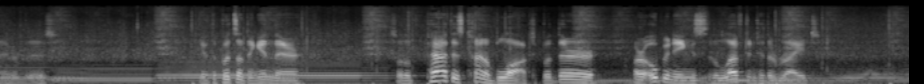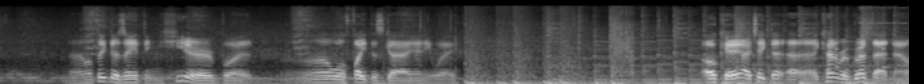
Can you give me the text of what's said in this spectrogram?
I remember this. You have to put something in there. So the path is kind of blocked, but there are openings to the left and to the right. Now, I don't think there's anything here, but uh, we'll fight this guy anyway. Okay, I take that. I, I kind of regret that now.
